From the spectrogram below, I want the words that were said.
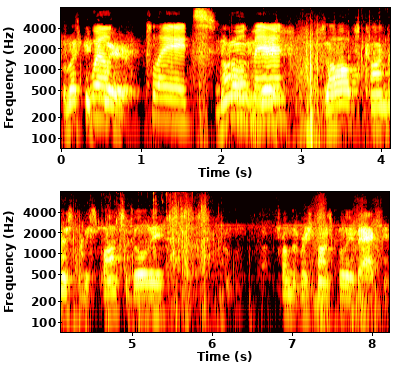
But let's be well clear. played, None old man. absolves Congress the responsibility from the responsibility of acting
